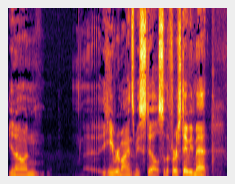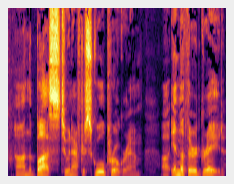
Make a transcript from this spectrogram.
you know, and he reminds me still. So the first day we met on the bus to an after-school program uh, in the third grade,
